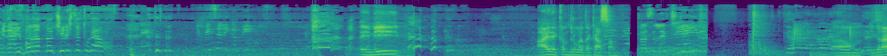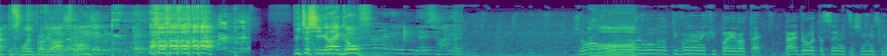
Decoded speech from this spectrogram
Ми да ви върнат на училище тогава. Еми... Айде към другата каса. Ам, играй по свои правила. Какво? Пича ще играй голф. Жоро, в момента не мога да ти върна никакви пари, братле. Дай другата седмица ще мислим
